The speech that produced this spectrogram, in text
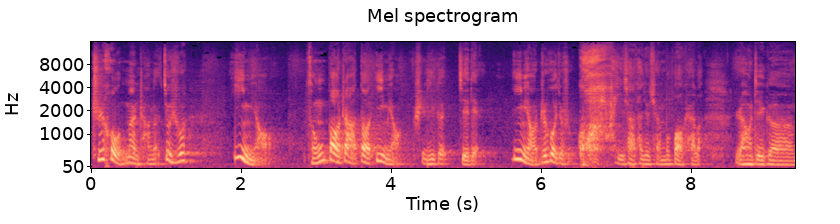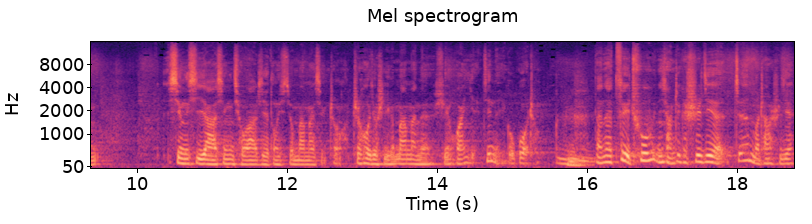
之后漫长的，就是说，一秒从爆炸到一秒是一个节点，一秒之后就是咵一下它就全部爆开了，然后这个星系啊、星球啊这些东西就慢慢形成了，之后就是一个慢慢的循环演进的一个过程。嗯但在最初，你想这个世界这么长时间，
